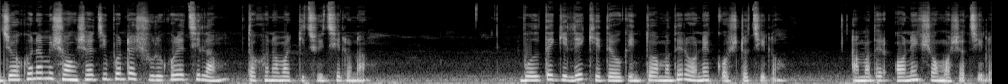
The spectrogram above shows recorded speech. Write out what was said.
যখন আমি সংসার জীবনটা শুরু করেছিলাম তখন আমার কিছুই ছিল না। বলতে গেলে খেতেও কিন্তু আমাদের অনেক কষ্ট ছিল। আমাদের অনেক সমস্যা ছিল।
